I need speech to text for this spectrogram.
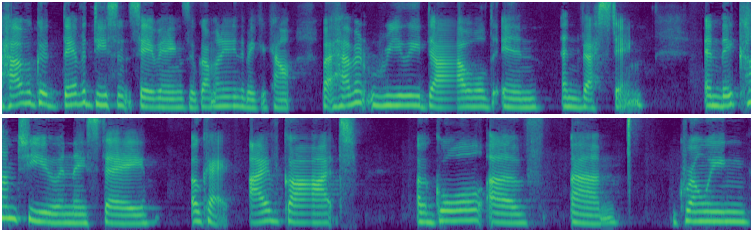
have a good they have a decent savings. They've got money in the bank account but haven't really dabbled in investing. And they come to you and they say okay i've got a goal of um, growing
